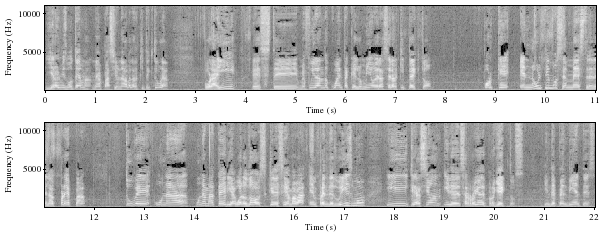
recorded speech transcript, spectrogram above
y era el mismo tema, me apasionaba la arquitectura. Por ahí este, me fui dando cuenta que lo mío era ser arquitecto porque en último semestre de la prepa tuve una, una materia, bueno, dos, que se llamaba emprendedurismo y creación y desarrollo de proyectos independientes.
